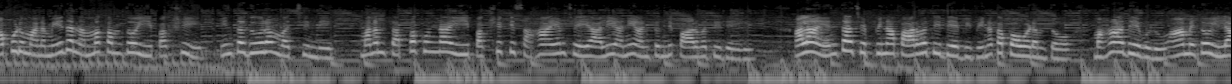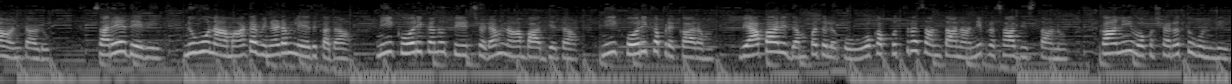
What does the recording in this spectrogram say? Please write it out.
అప్పుడు మన మీద నమ్మకంతో ఈ పక్షి ఇంత దూరం వచ్చింది. మనం తప్పకుండా ఈ పక్షికి సహాయం చేయాలి అని అంటుంది పార్వతీదేవి. అలా ఎంత చెప్పినా పార్వతీదేవి వినకపోవడంతో మహాదేవుడు ఆమెతో ఇలా అంటాడు. సరే దేవి నువ్వు నా మాట వినడం లేదు కదా. నీ కోరికను తీర్చడం నా బాధ్యత. నీ కోరిక ప్రకారం వ్యాపారి దంపతులకు ఒక పుత్ర సంతానాన్ని ప్రసాదిస్తాను. కానీ ఒక షరతు ఉంది.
